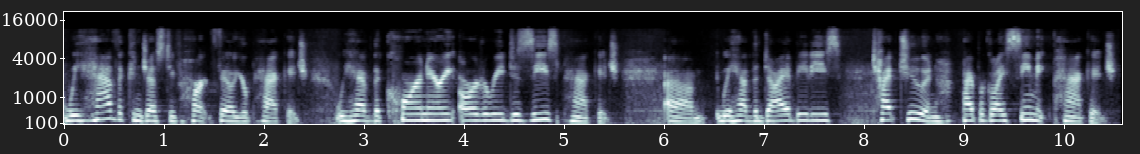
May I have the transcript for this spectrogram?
We have the congestive heart failure package. We have the coronary artery disease package. Um, we have the diabetes type 2 and hyperglycemic package,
